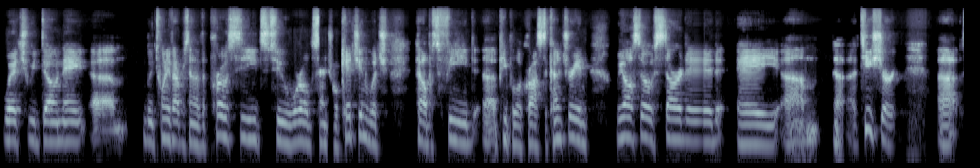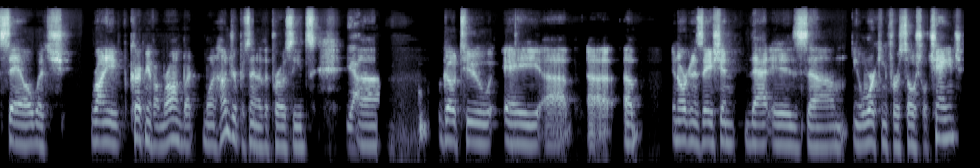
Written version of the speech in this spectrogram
which we donate um, twenty five percent of the proceeds to World Central Kitchen, which helps feed uh, people across the country. And we also started a um, a T-shirt uh, sale, which Ronnie, correct me if I'm wrong, but one hundred percent of the proceeds Yeah. uh, go to a, uh, uh, a an organization that is um, you know working for social change.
